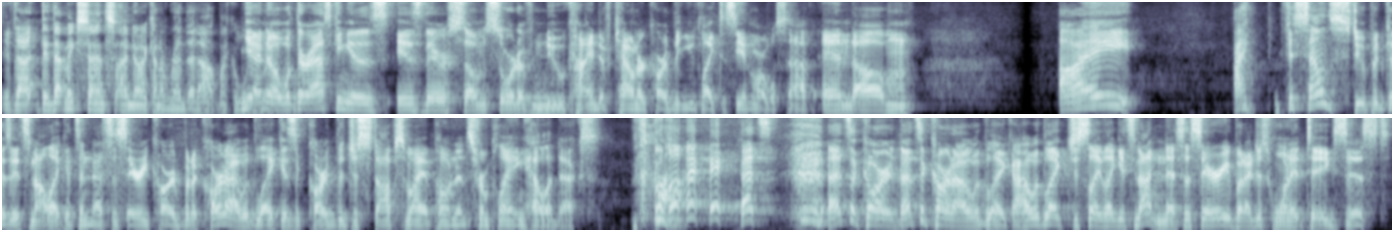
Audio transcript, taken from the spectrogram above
If that did that make sense? I know I kind of read that out like a Yeah, no. What they're asking is, is there some sort of new kind of counter card that you'd like to see in Marvel Snap? And um, I, I this sounds stupid because it's not like it's a necessary card, but a card I would like is a card that just stops my opponents from playing Hella decks. that's that's a card. That's a card I would like. I would like just like like it's not necessary, but I just want it to exist.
